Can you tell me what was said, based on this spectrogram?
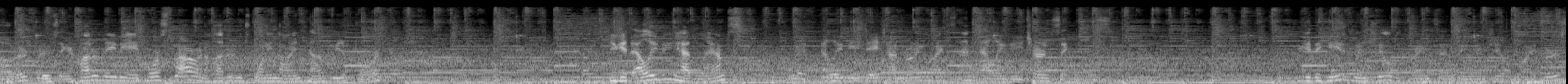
motor producing 188 horsepower and 129 pound-feet of torque. You get LED headlamps with LED daytime running lights and LED turn signals. You get a heated windshield with rain sensing windshield wipers.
